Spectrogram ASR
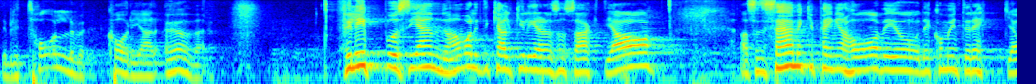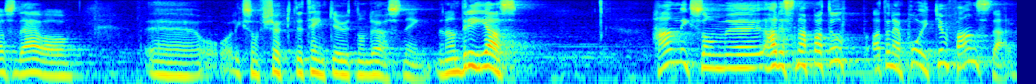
Det blev tolv korgar över. Filippus igen han var lite kalkylerande som sagt. Ja, alltså så här mycket pengar har vi och det kommer inte räcka och sådär. Och, eh, och liksom försökte tänka ut någon lösning. Men Andreas, han liksom eh, hade snappat upp att den här pojken fanns där.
